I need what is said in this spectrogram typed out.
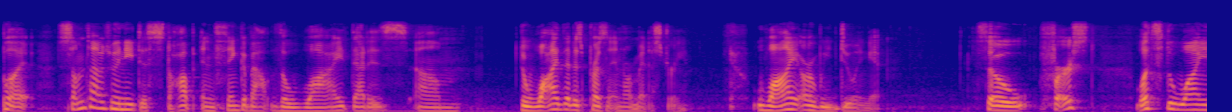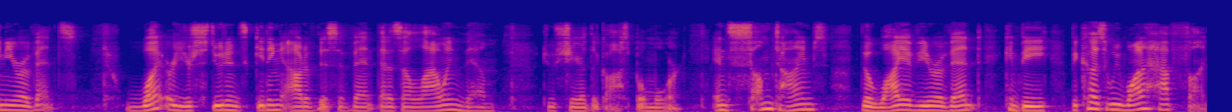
But sometimes we need to stop and think about the why that is um, the why that is present in our ministry. Why are we doing it? So, first, what's the why in your events? What are your students getting out of this event that is allowing them to share the gospel more? And sometimes the why of your event can be because we want to have fun,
